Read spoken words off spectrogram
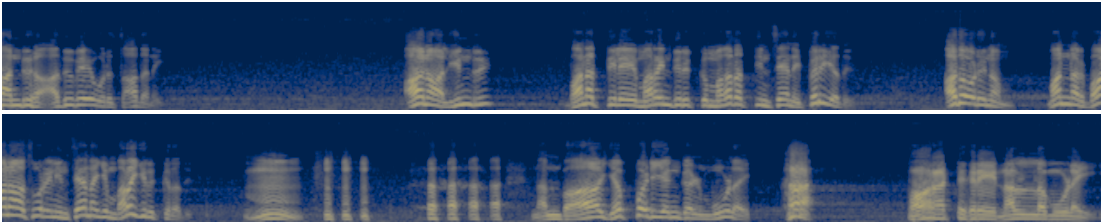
அன்று அதுவே ஒரு சாதனை. ஆனால் இன்று வனத்திலே மறைந்திருக்கும் மகதத்தின் சேனை பெரியது. அதோடு நம் மன்னர் பானாசூரனின் சேனையும் வர இருக்கிறது. நண்பா எப்படி எங்கள் மூளை? ஹ! பாராட்டுகிறேன் நல்ல மூளை.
